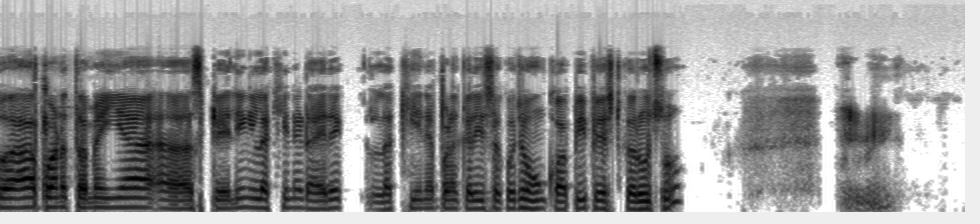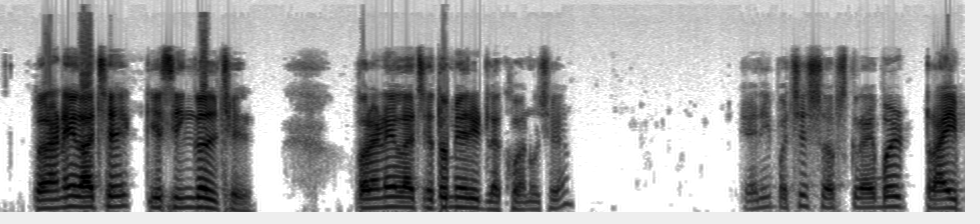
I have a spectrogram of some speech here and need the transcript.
તો આ પણ તમે અહીંયા સ્પેલિંગ લખીને ડાયરેક્ટ લખીને પણ કરી શકો છો. હું કોપી પેસ્ટ કરું છું. પરણેલા છે કે સિંગલ છે? પરણેલા છે તો મેરિડ લખવાનું છે. એની પછી સબસ્ક્રાઈબર ટ્રાઇપ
